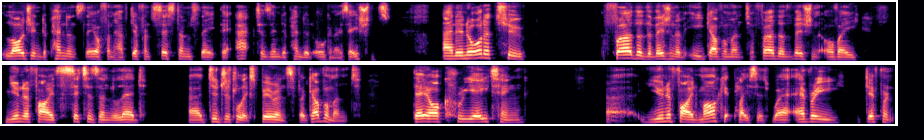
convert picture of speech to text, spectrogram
large independence. they often have different systems they they act as independent organizations and in order to further the vision of e-government to further the vision of a unified citizen-led uh, digital experience for government they are creating uh, unified marketplaces where every different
